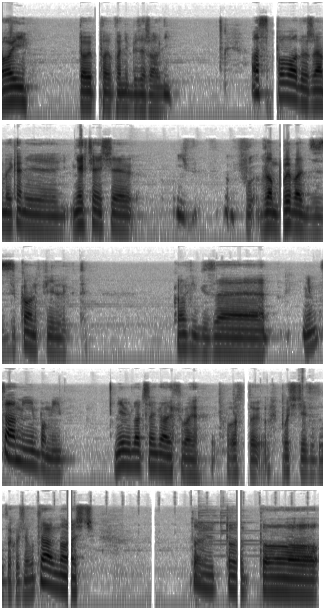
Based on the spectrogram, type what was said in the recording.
oj, to pewnie by zażali. A z powodu, że Amerykanie nie chcieli się wląbywać z konflikt, konflikt z Niemcami, bo mi nie wiem dlaczego, ale chyba po prostu puścili to zachować neutralność, to, to, to,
